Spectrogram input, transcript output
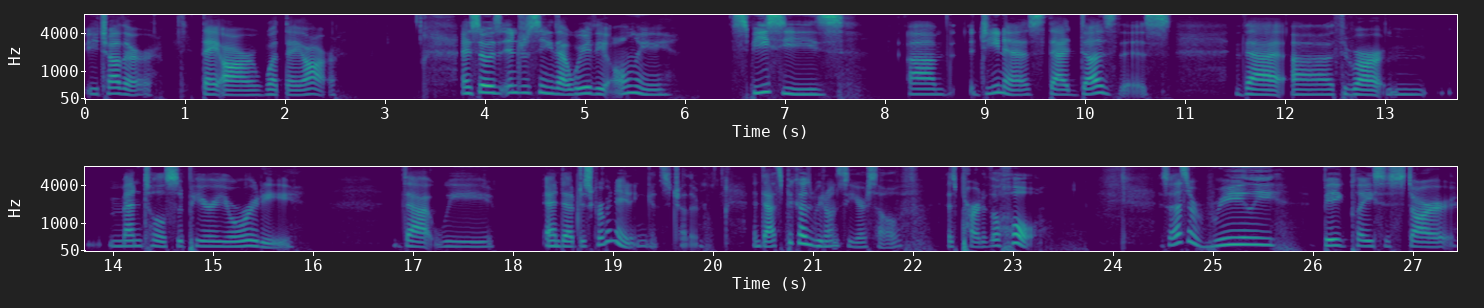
each other. They are what they are. And so it's interesting that we're the only species, um, genus that does this, that uh, through our m- mental superiority, that we end up discriminating against each other. And that's because we don't see ourselves as part of the whole. So that's a really big place to start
